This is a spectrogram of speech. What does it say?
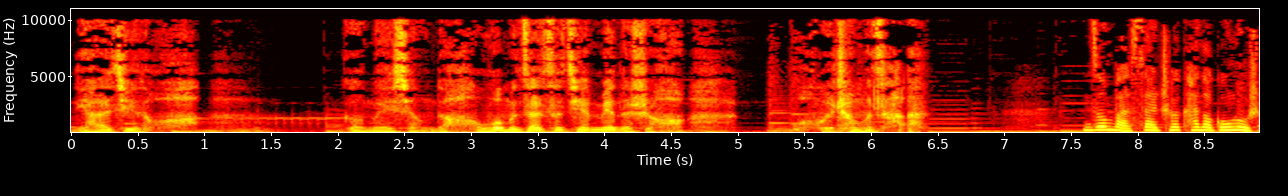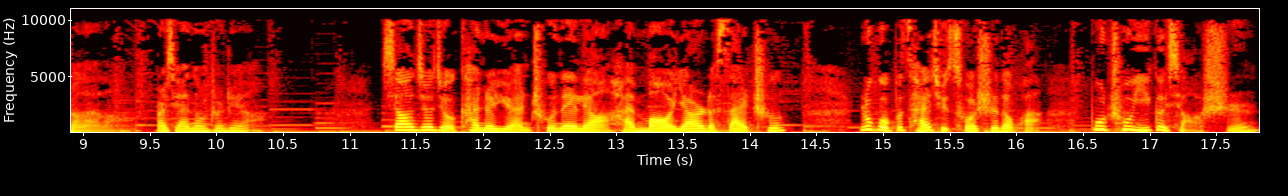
你还记得我，更没想到我们再次见面的时候，我会这么惨。你怎么把赛车开到公路上来了，而且还弄成这样？肖九九看着远处那辆还冒烟的赛车，如果不采取措施的话，不出一个小时，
